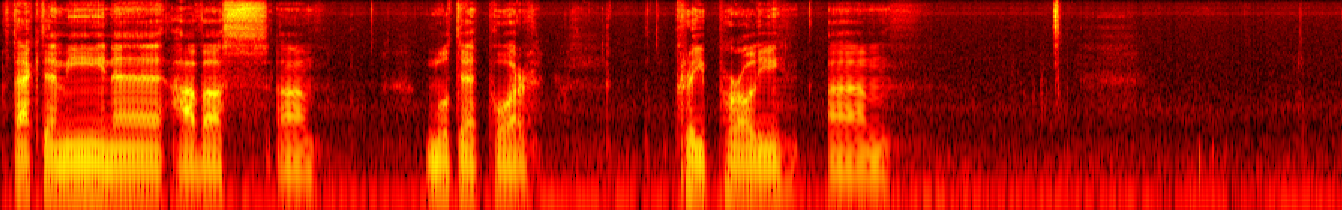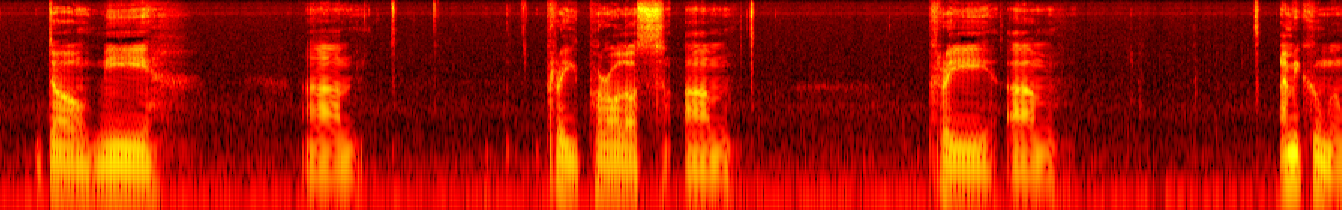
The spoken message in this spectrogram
facte mi ne havas um, multe por priparoli um, do mi um, priparolos um, pri um, amikumu.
